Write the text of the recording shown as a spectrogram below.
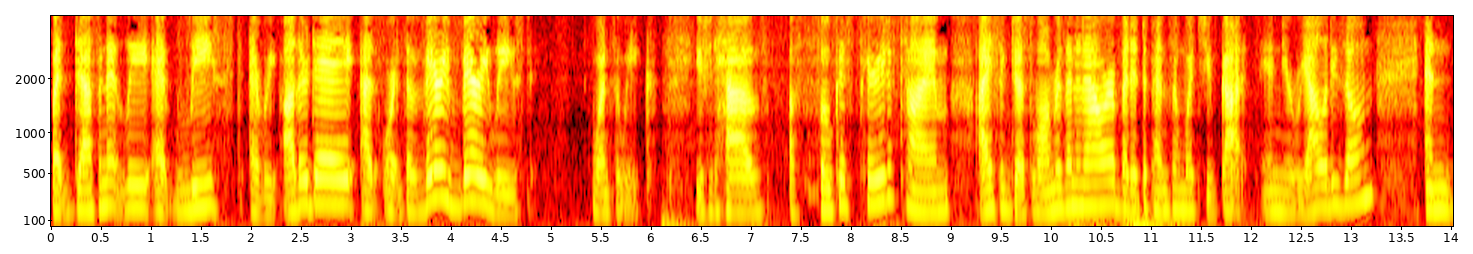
But definitely at least every other day, at, or at the very, very least, once a week. You should have a focused period of time. I suggest longer than an hour, but it depends on what you've got in your reality zone. And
